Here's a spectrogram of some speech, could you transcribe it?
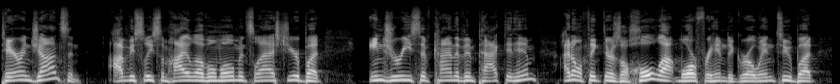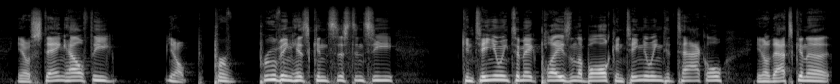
Taron Johnson, obviously some high level moments last year, but injuries have kind of impacted him. I don't think there's a whole lot more for him to grow into, but, you know, staying healthy, you know, pr- proving his consistency, continuing to make plays on the ball, continuing to tackle, you know, that's going to,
